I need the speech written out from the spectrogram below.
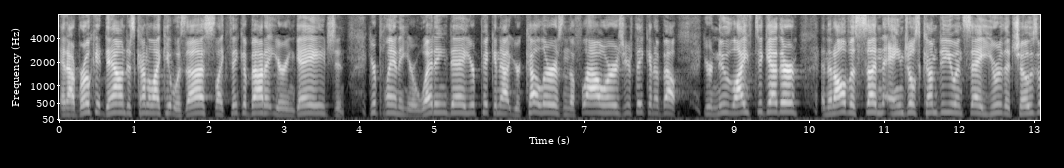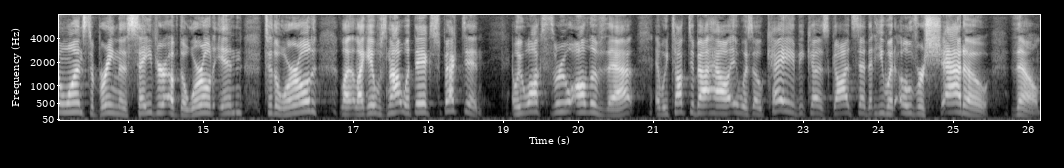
And I broke it down just kind of like it was us. Like, think about it you're engaged and you're planning your wedding day, you're picking out your colors and the flowers, you're thinking about your new life together. And then all of a sudden, angels come to you and say, say you're the chosen ones to bring the Savior of the world into the world, like, like it was not what they expected. And we walked through all of that, and we talked about how it was okay because God said that He would overshadow them.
